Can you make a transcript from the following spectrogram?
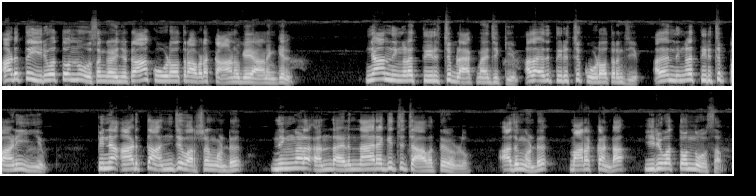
അടുത്ത ഇരുപത്തൊന്ന് ദിവസം കഴിഞ്ഞിട്ട് ആ കൂടോത്രം അവിടെ കാണുകയാണെങ്കിൽ ഞാൻ നിങ്ങളെ തിരിച്ച് ബ്ലാക്ക് മാജിക് ചെയ്യും. അതായത് തിരിച്ച് കൂടോത്രം ചെയ്യും. അതായത് നിങ്ങളെ തിരിച്ച് പണി ചെയ്യും. പിന്നെ അടുത്ത അഞ്ച് വർഷം കൊണ്ട് നിങ്ങൾ എന്തായാലും നരകിച്ച് ചാവത്തേ ഉള്ളൂ. അതും കൊണ്ട് മറക്കണ്ട. ഇരുപത്തൊന്ന് ദിവസം.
